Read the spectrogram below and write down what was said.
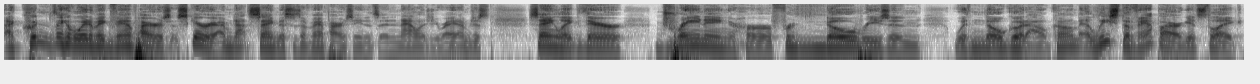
I couldn't think of a way to make vampires scary. I'm not saying this is a vampire scene; it's an analogy, right? I'm just saying like they're draining her for no reason with no good outcome. At least the vampire gets to like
